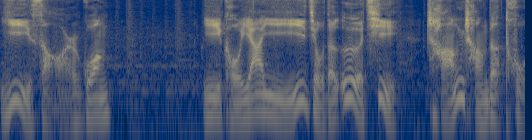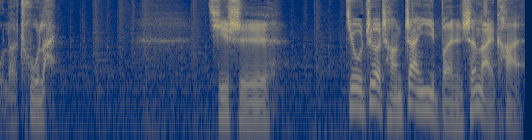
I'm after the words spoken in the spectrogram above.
一扫而光，一口压抑已久的恶气长长的吐了出来。其实，就这场战役本身来看，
